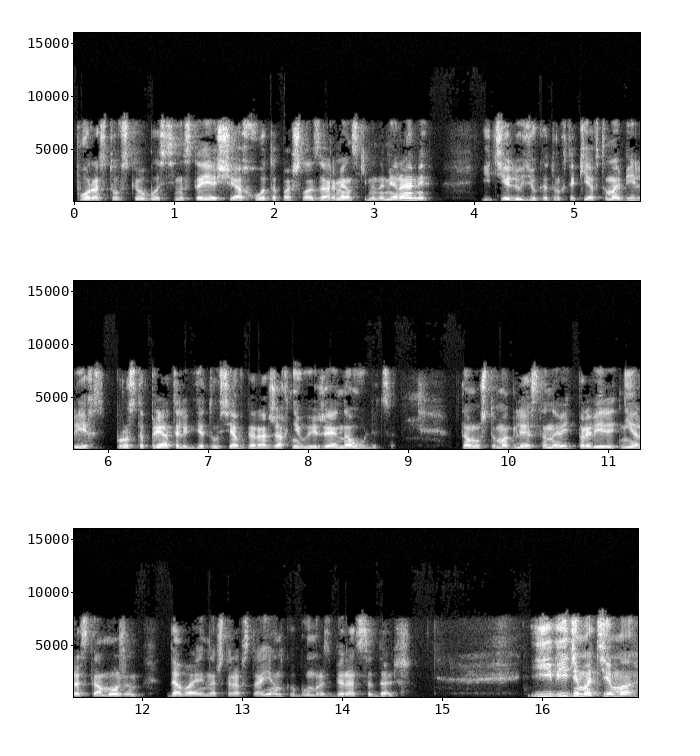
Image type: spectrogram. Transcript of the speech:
по Ростовской области настоящая охота пошла за армянскими номерами – и те люди, у которых такие автомобили, их просто прятали где-то у себя в гаражах, не выезжая на улицы. Потому что могли остановить, проверить, не растаможен, давай на штрафстоянку, будем разбираться дальше. И, видимо, тема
